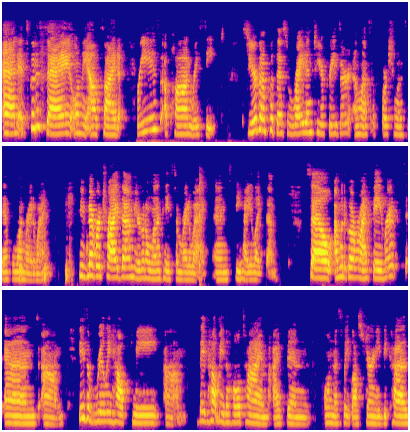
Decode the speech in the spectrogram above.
and it's going to say on the outside, freeze upon receipt. So you're going to put this right into your freezer, unless of course you want to sample one right away. If you've never tried them, you're going to want to taste them right away and see how you like them. So I'm going to go over my favorites, and um, these have really helped me. Um, they've helped me the whole time I've been on this weight loss journey because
